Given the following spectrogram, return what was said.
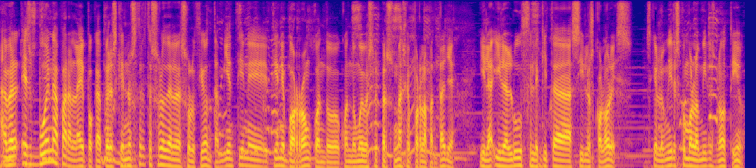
a ver, es buena para la época, pero es que no se trata solo de la resolución, también tiene, tiene borrón cuando, cuando mueves el personaje por la pantalla. Y la, y la luz le quita así los colores. Es que lo mires como lo mires, no, tío.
